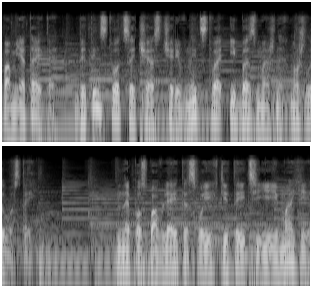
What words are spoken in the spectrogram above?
Пам'ятайте, дитинство це час чарівництва і безмежних можливостей. Не позбавляйте своїх дітей цієї магії,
